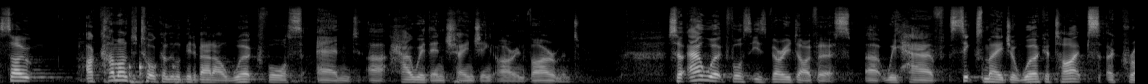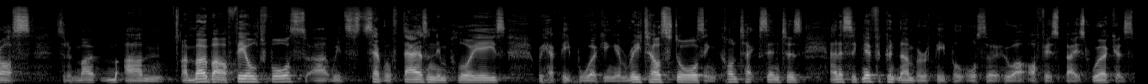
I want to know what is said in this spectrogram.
So I'll come on to talk a little bit about our workforce and uh, how we're then changing our environment. So our workforce is very diverse. Uh, we have six major worker types across sort of mo um, a mobile field force uh, with several thousand employees. We have people working in retail stores, in contact centres, and a significant number of people also who are office-based workers.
